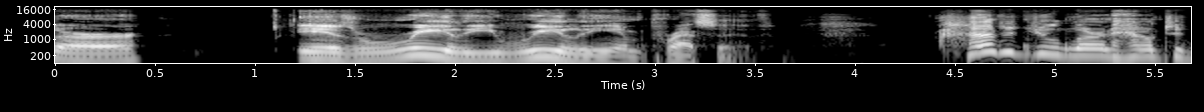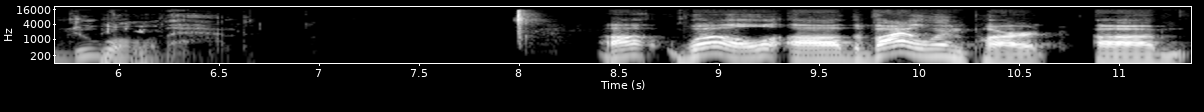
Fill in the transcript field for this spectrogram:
Sir, is really, really impressive. How did you learn how to do all that? Uh, well, uh, the violin part, um,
